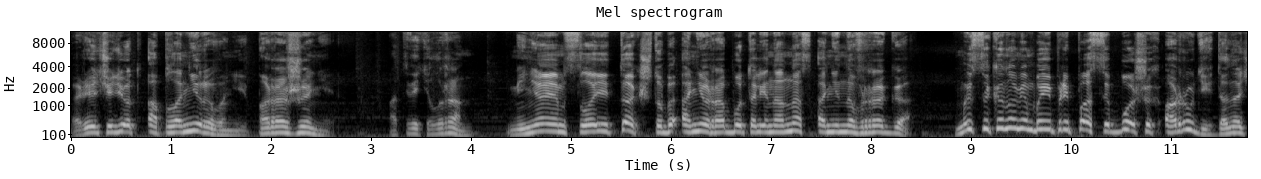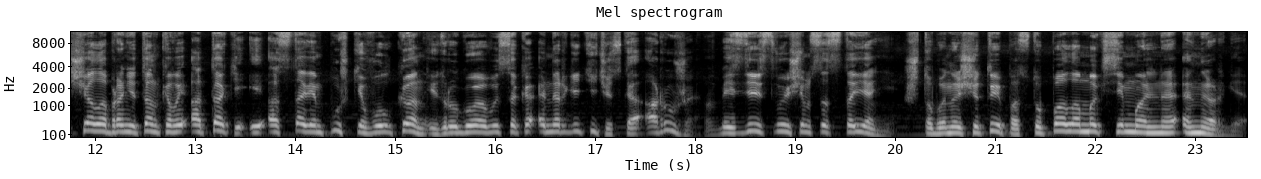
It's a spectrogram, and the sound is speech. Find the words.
«Речь идет о планировании поражения», – ответил Ран. Меняем слои так, чтобы они работали на нас, а не на врага. Мы сэкономим боеприпасы больших орудий до начала бронетанковой атаки и оставим пушки «Вулкан» и другое высокоэнергетическое оружие в бездействующем состоянии, чтобы на щиты поступала максимальная энергия.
